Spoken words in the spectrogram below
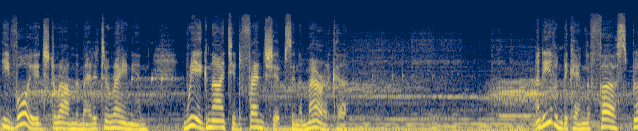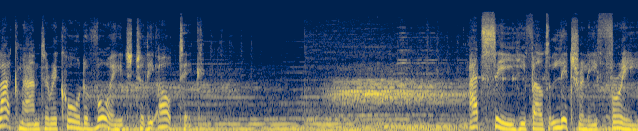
He voyaged around the Mediterranean, reignited friendships in America, and even became the first black man to record a voyage to the Arctic. At sea, he felt literally free,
